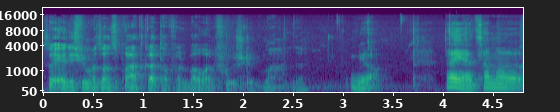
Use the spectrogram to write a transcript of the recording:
So ähnlich wie man sonst Bratkartoffeln Bauernfrühstück macht. Ne? Ja. Naja, jetzt haben wir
